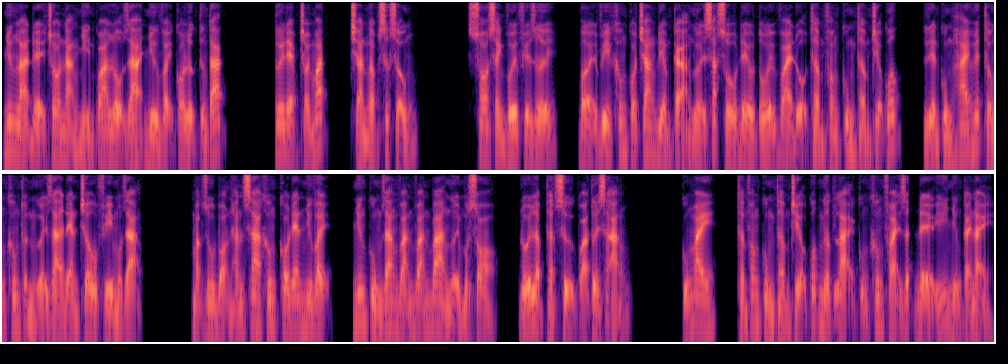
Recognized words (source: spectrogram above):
nhưng là để cho nàng nhìn qua lộ ra như vậy có lực tương tác. Tươi đẹp trói mắt, tràn ngập sức sống. So sánh với phía dưới, bởi vì không có trang điểm cả người sát số đều tối vài độ thẩm phong cùng thẩm triệu quốc, liền cùng hai huyết thống không thuần người da đen châu phi một dạng. Mặc dù bọn hắn xa không có đen như vậy, nhưng cùng giang vãn vãn ba người một so, đối lập thật sự quá tươi sáng. Cũng may, thẩm phong cùng thẩm triệu quốc ngược lại cũng không phải rất để ý những cái này.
